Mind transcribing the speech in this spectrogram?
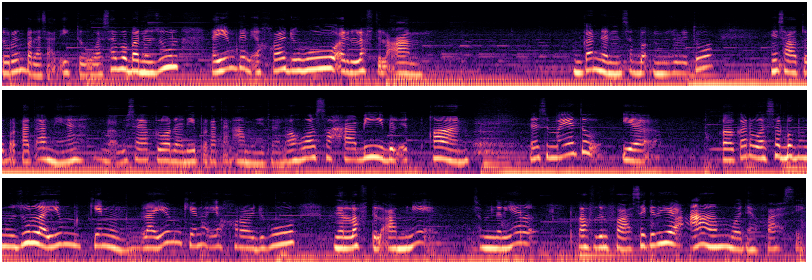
turun pada saat itu. Wasabab nuzul la yumkin ikhrajuhu adalah lafdul am. Kan dan sebab nuzul itu ini satu perkataan ya. Nggak bisa keluar dari perkataan am gitu bahwa sahabi bil itqan. Dan semuanya itu ya uh, kan wasabab nuzul la yumkin la yumkinu ikhrajuhu min lafdul am. Ini sebenarnya lafdul fasik itu ya am buat yang fasik.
